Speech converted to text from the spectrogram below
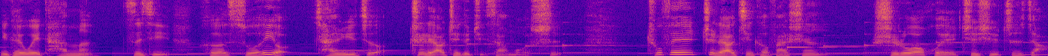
你可以为他们自己和所有参与者治疗这个沮丧模式。除非治疗即刻发生，失落会继续滋长。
